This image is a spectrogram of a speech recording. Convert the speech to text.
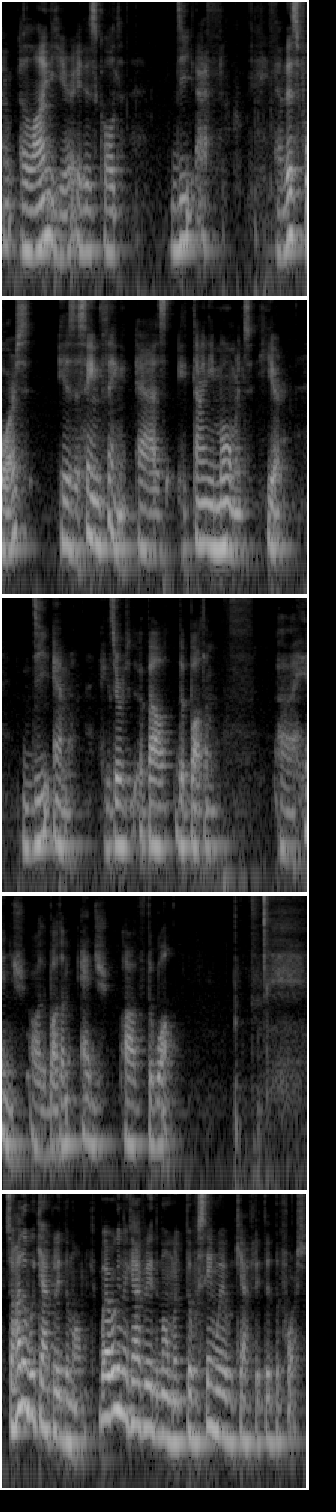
um, aligned here, it is called dF. And this force is the same thing as a tiny moment here, dm, exerted about the bottom uh, hinge or the bottom edge of the wall. So how do we calculate the moment? Well, we're going to calculate the moment the same way we calculated the force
